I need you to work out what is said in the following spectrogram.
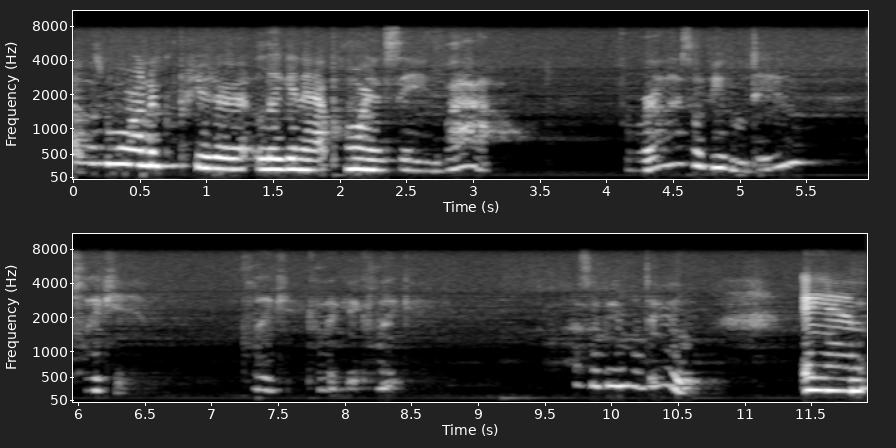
I was more on the computer looking at porn and saying, wow, for real, that's what people do? Click it, click it, click it, click it. That's what people do. And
